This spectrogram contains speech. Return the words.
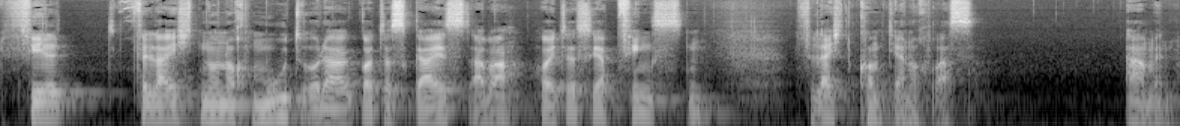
Fehlt vielleicht nur noch Mut oder Gottes Geist, aber heute ist ja Pfingsten. Vielleicht kommt ja noch was. Amen.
